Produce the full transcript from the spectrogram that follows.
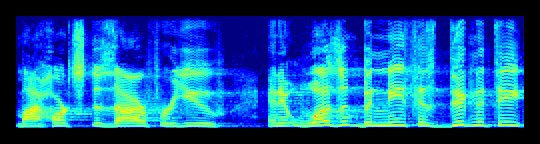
my heart's desire for you. And it wasn't beneath his dignity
